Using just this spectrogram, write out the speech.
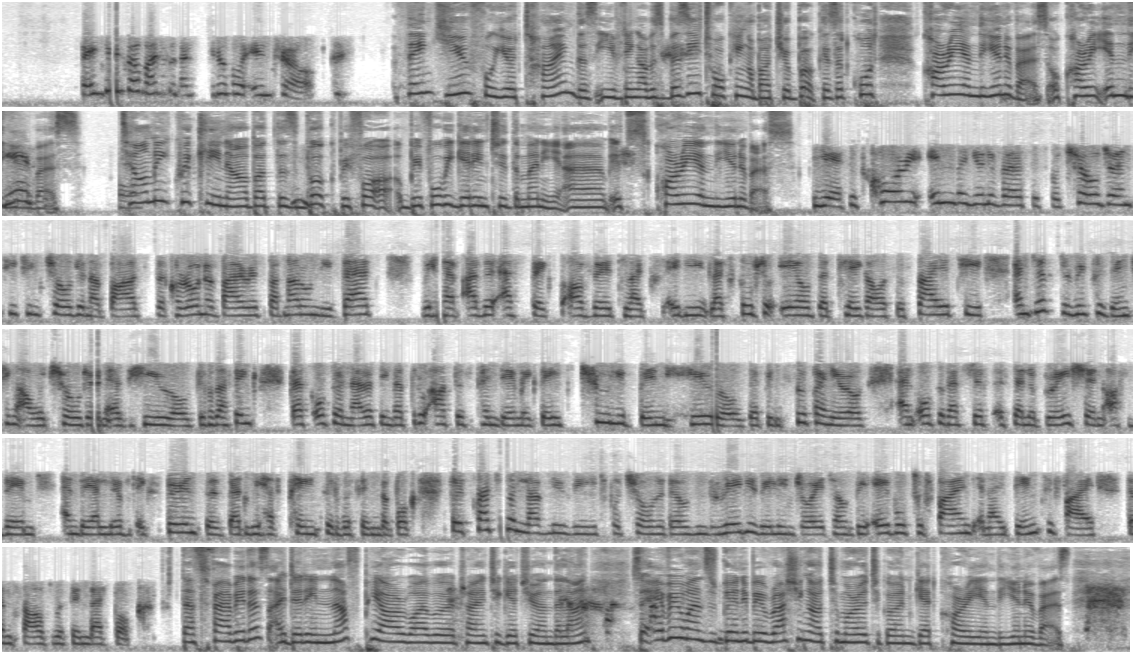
Thank you so much for that beautiful intro. Thank you for your time this evening. I was busy talking about your book. Is it called Corrie and the Universe or Corrie in the Yes. Universe? Tell me quickly now about this book before before we get into the money. Uh, it's Corrie and the Universe. Yes, it's Corey in the universe. It's for children, teaching children about the coronavirus. But not only that, we have other aspects of it, like any like social ills that plague our society, and just representing our children as heroes. Because I think that's also another thing that throughout this pandemic, they've truly been heroes. They've been superheroes, and also that's just a celebration of them and their lived experiences that we have painted within the book. So it's such a lovely read for children. They'll really, really enjoy it. They'll be able to find and identify themselves within that book. That's fabulous. I did enough PR while we were trying to get you on the line. So everyone's going to be rushing out tomorrow to go and get Corey in the Universe.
